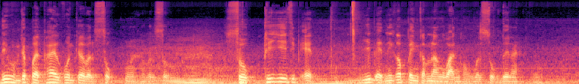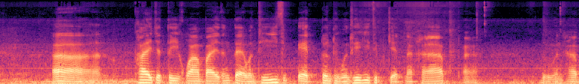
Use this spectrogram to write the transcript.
นี่ผมจะเปิดไพ่คนเกิดวันศุกร์นะครับวันศุกร์ศุกร์ที่ยี่สิบเอ็ดยี่สิบเอ็ดนี้ก็เป็นกำลังวันของวันศุกร์ด้วยนะไพ่จะตีความไปตั้งแต่วันที่ยี่สิบเอ็ดจนถึงวันที่ยี่สิบเจ็ดนะครับดูกันครับ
